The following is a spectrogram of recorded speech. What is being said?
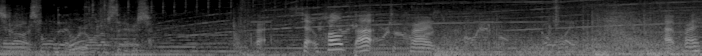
Scars, fold in. We're going upstairs. Right. So hold that to prime. At press.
